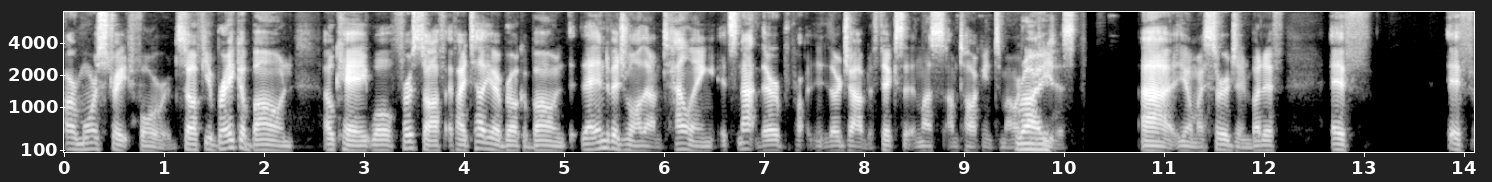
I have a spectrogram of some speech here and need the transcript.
are more straightforward. So if you break a bone okay well first off if i tell you i broke a bone the individual that i'm telling it's not their their job to fix it unless i'm talking to my orthopedist. right uh, you know, my surgeon. But if if if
